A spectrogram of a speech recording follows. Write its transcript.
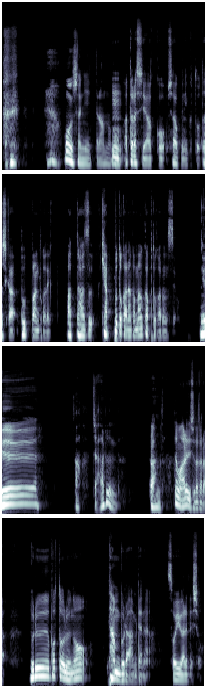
本社に行ったらあんのかな？うん、新しいあこうシャークに行くと、確か物販とかであったはず。キャップとかなんかマグカップとかあるんですよ。へえ。あ、じゃああるんだ。あでもあれでしょ、だから、ブルーボトルのタンブラーみたいな、そういうあれでしょ。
